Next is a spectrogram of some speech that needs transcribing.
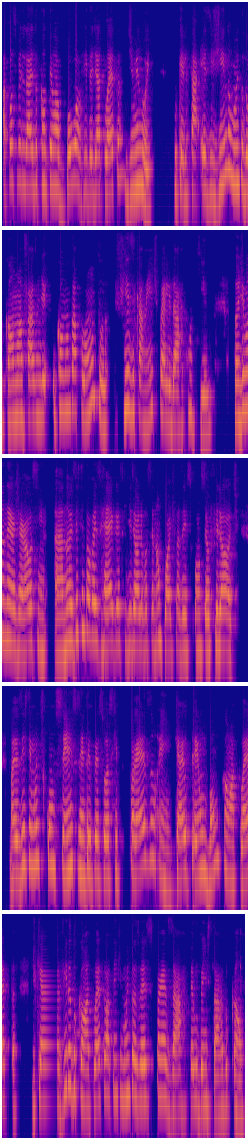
a possibilidade do cão ter uma boa vida de atleta diminui. Porque ele está exigindo muito do cão numa fase onde o cão não está pronto fisicamente para lidar com aquilo. Então, de maneira geral, assim, ah, não existem talvez regras que dizem, olha, você não pode fazer isso com o seu filhote, mas existem muitos consensos entre pessoas que prezam em quero ter um bom cão atleta, de que a vida do cão atleta ela tem que muitas vezes prezar pelo bem-estar do cão.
